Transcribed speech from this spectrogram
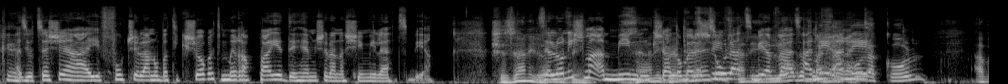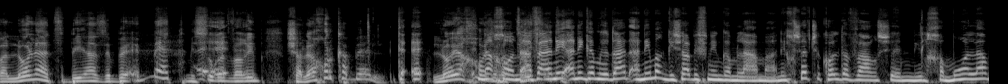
כן. אז יוצא שהעייפות שלנו בתקשורת מרפא ידיהם של אנשים מלהצביע. שזה אני לא זה מבין. לא נשמע אמין זה אני כשאת אומרת אסור להצביע אני לא- ואז את אני בוחרת. אבל לא להצביע זה באמת מסוג הדברים שאני לא יכול לקבל. אה, לא יכול, נכון, אבל אני גם יודעת, אני מרגישה בפנים גם למה. אני חושבת שכל דבר שנלחמו עליו,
